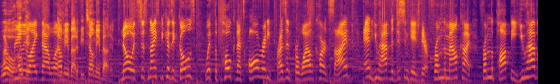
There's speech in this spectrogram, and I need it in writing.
Whoa, I really okay. like that one. Tell me about it, B. Tell me about it. No, it's just nice because it goes with the poke that's already present for wildcard side, and you have the disengage there from the Maokai, from the Poppy. You have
